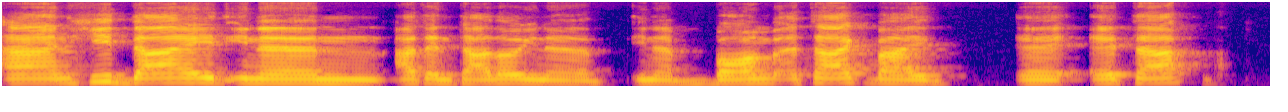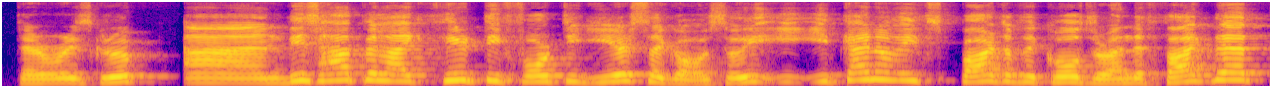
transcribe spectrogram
and he died in an atentado in a in a bomb attack by uh, ETA terrorist group and this happened like 30 40 years ago so it, it kind of it's part of the culture and the fact that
